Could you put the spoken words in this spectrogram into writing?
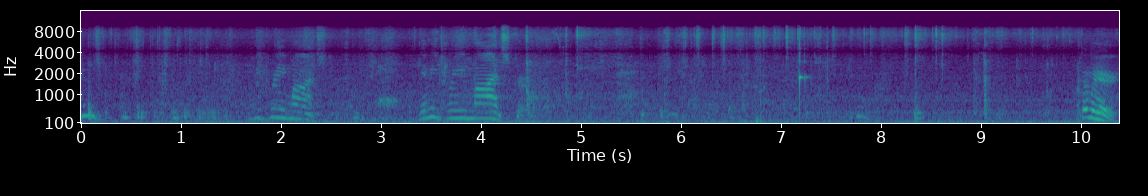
Give me Green Monster. Give me Green Monster. Come here.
